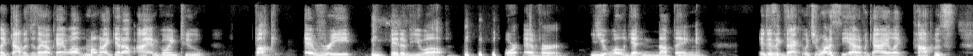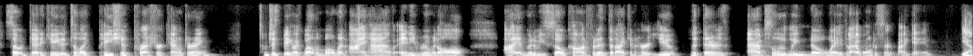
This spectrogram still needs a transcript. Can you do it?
Like Kape was just like, okay, well, the moment I get up, I am going to fuck every bit of you up forever. You will get nothing. It is exactly what you want to see out of a guy like Kape who's so dedicated to like patient pressure countering. Just being like, well, the moment I have any room at all, I am going to be so confident that I can hurt you that there is absolutely no way that I won't assert my game. Yeah.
